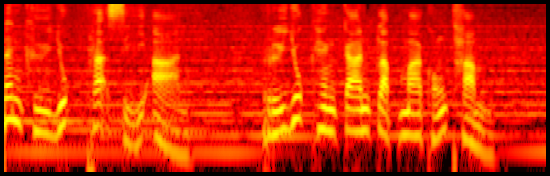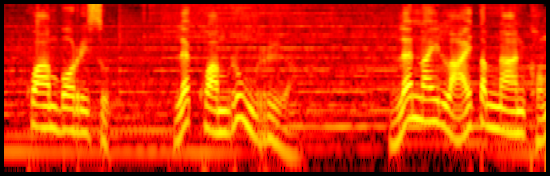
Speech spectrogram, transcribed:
นั่นคือยุคพระศรีอาน หรือยุคแห่งการกลับมาของธรรม ความบริสุทธิ์และความรุ่งเรือง และในหลายตำนานของ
